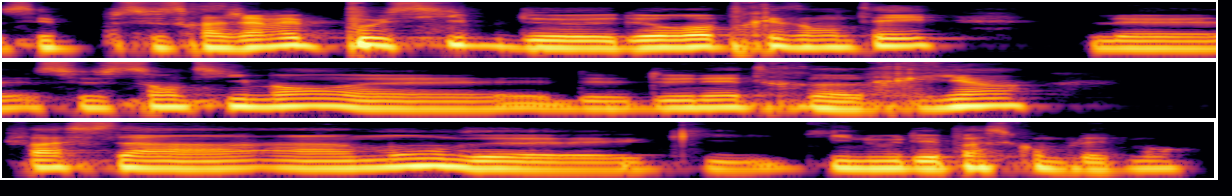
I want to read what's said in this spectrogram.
ce sera jamais possible de, de représenter le, ce sentiment euh, de, de n'être rien face à un, à un monde qui, qui, nous dépasse complètement.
